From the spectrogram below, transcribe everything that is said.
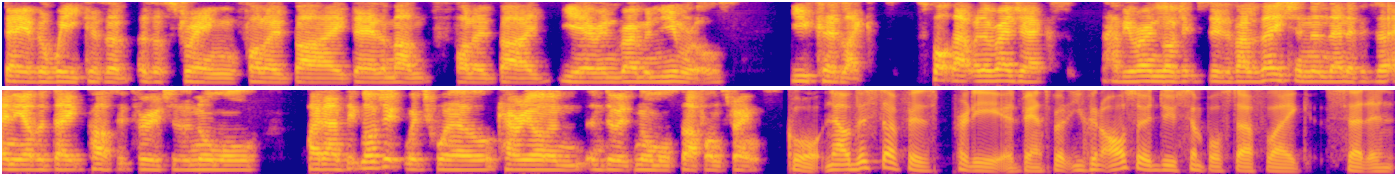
day of the week as a as a string, followed by day of the month, followed by year in Roman numerals, you could like spot that with a regex, have your own logic to do the validation, and then if it's at any other date, pass it through to the normal Pydantic logic, which will carry on and, and, do its normal stuff on strings. Cool. Now this stuff is pretty advanced, but you can also do simple stuff like set an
